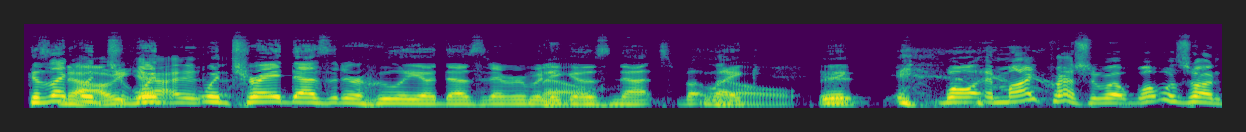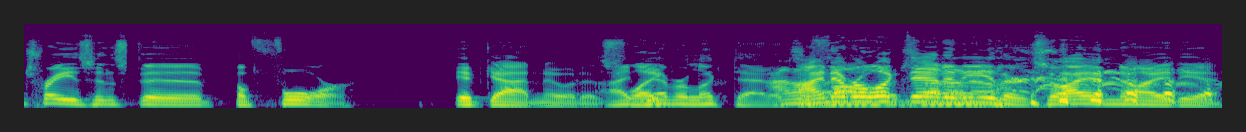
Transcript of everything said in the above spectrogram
Because like No, when, yeah, when, I- when Trae does it or Julio does it, everybody No. goes nuts. But like, No. It- well, and my question: what what was on Trae's Insta before it got noticed? I Like, never looked at it. I I never looked at it either, so I have no idea.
